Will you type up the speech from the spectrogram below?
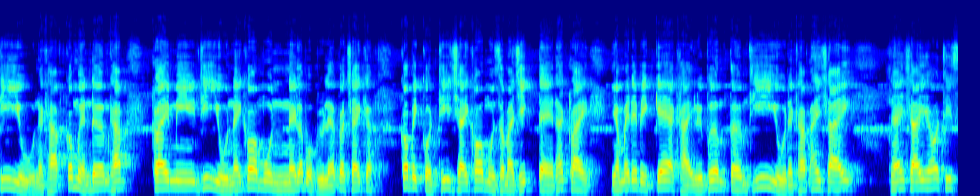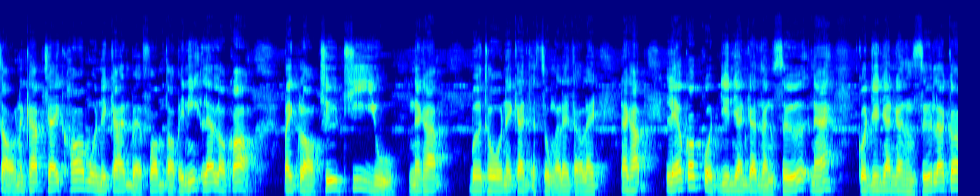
ที่อยู่นะครับ ก็เหมือนเดิมครับ ใครมีที่อยู่ในข้อมูลในระบบอยู่แล้วก็ใช้กับ ก็ไปกดที่ใช้ข้อมูลสมาชิก แต่ถ้าใครยังไม่ได้ไปแก้ไขหรือเพิ่มเติมที่อยู่นะครับ ให้ใช้ใช้ใช้ข้อที่สองนะครับ ใช้ข้อมูลในการแบบฟอร์มต่อไปนี้ แล้วเราก็ไปกรอกชื่อที่อยู่นะครับเบอร์โทรในการจัดส่งอะไรต่ออะไรนะครับ แล้วก็กดยืนยันการสั่งซื้อนะ กดยืนยันการสั่งซื้อแล้วก็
